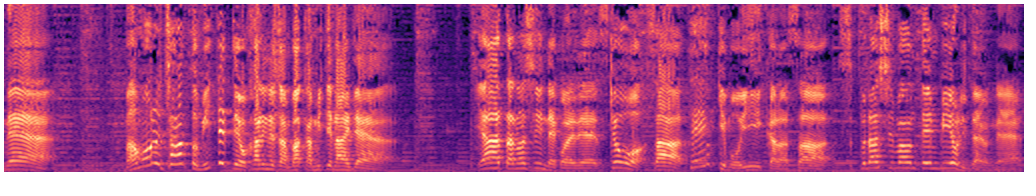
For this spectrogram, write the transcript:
ねえ。守るちゃんと見ててよ、カリナちゃんばっか見てないで。いやー楽しいね、これね。今日さ、天気もいいからさ、スプラッシュマウンテン日和だよね。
